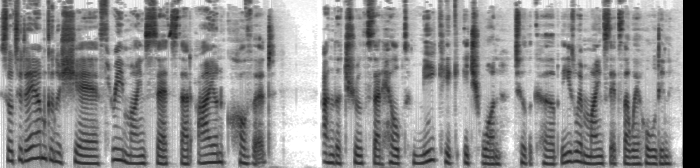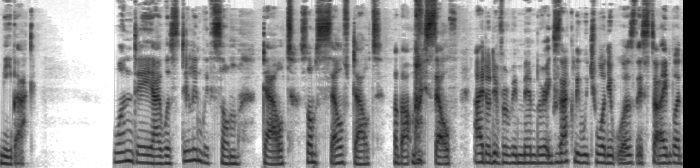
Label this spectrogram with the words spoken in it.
So today I'm going to share three mindsets that I uncovered and the truths that helped me kick each one to the curb. These were mindsets that were holding me back. One day I was dealing with some doubt, some self doubt about myself. I don't even remember exactly which one it was this time, but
